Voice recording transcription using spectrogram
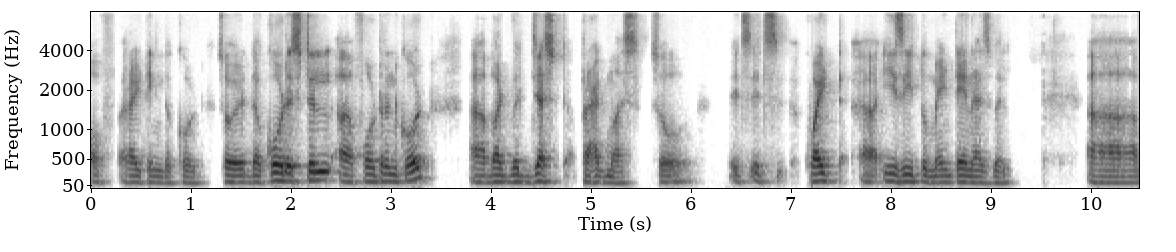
of writing the code. So the code is still a Fortran code, uh, but with just pragmas. So it's it's quite uh, easy to maintain as well. Uh,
